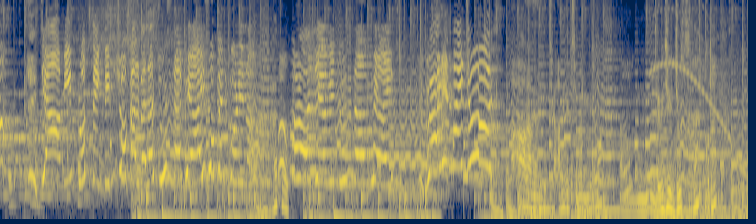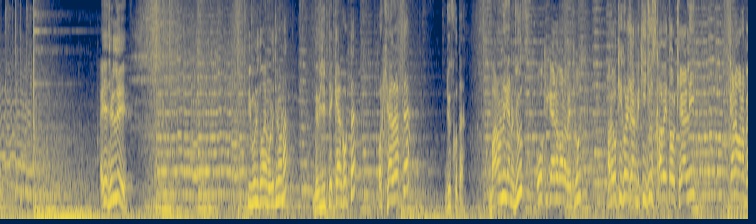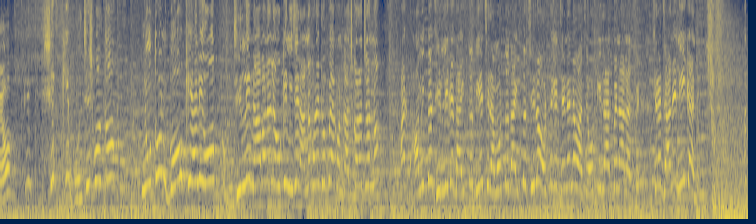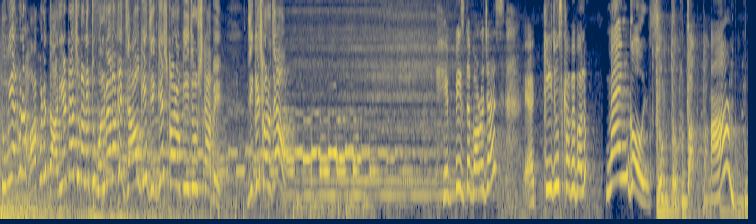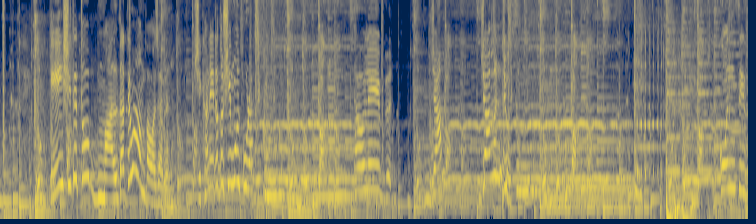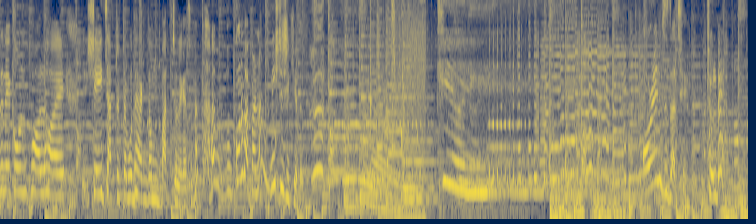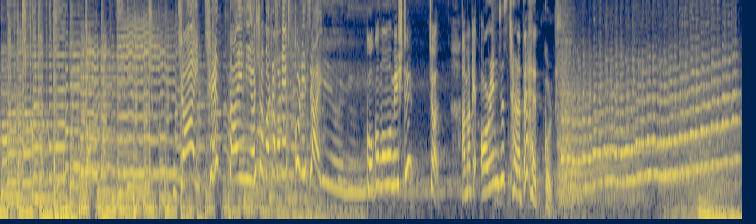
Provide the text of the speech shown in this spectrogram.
যে আমি প্রত্যেকদিন সকালবেলা জুস না খেয়ে আইস ওপেন করি না? হ্যাঁ তো। আর আজকে আমি জুস না খেয়ে আইস ওয়্যার ইজ মাই জুস আমি আমি আমি দেখছি আমি দেখছি মিজমা বেবিজি জুস হ্যাঁ কোথায়? এই যে ঝিল্লি। পিমুনি তোমায় বলেছিল না? বেবিজি টেক কেয়ার করতে ওর খেয়াল রাখতে? জুস কোথায়? বানাওনি কেন জুস? ও কি কেন বানাবে জুস? আর ও কি করে জানবে? কি জুস খাবে তোর খেয়ালি? কেন বানাবে ও? সে কি বলছিস বলতো? নতুন বউ খেয়ালি ও ঝিল্লি না বানালে ওকে নিজে রান্নাঘরে ঢুকবে এখন কাজ করার জন্য? আর আমি তো ঝিল্লিকে দায়িত্ব দিয়েছিলাম ওর তো দায়িত্ব ছিল ওর থেকে জেনে নেওয়া আছে ওর কি লাগবে না লাগবে। সেটা জানেনি কেন? তুমি এখন হা করে দাঁড়িয়েটা আছো কেন? একটু বলবে আমাকে যাও গিয়ে জিজ্ঞেস করো কি জুস খাবে। জিজ্ঞেস করো যাও। হেপি ইজ দ্য বড় জাস। কি জুস খাবে বলো? ম্যাঙ্গোস আম? এই শীতে তো মালদাতেও আম পাওয়া যাবে না। সেখানে এটা তো শিমুলপুরা তাহলে জাম? জামন জুস কোন সিজনে কোন ফল হয় সেই চ্যাপ্টারটা বোধহয় একদম বাদ চলে গেছে না? কোনো ব্যাপার না মিষ্টি শিখিয়ে দেবে। অরেঞ্জেস আছে। চলবে? যা ইচ্ছে তাই নিয়ে এসো, বাট আমার এক্ষুনি চাই। কোকো মোমো মিষ্টি? চল, আমাকে অরেঞ্জেস ছাড়াতে হেল্প করবি।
